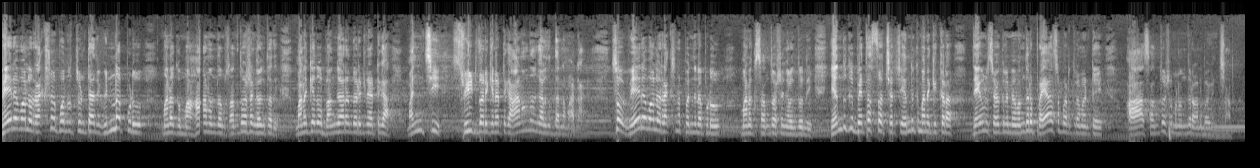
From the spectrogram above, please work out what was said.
వేరే వాళ్ళు రక్షణ పొందుతుంటే అది విన్నప్పుడు మనకు మహానందం సంతోషం కలుగుతుంది. మనకేదో బంగారం దొరికినట్టుగా మంచి స్వీట్ దొరికినట్టుగా ఆనందం కలుగుతుంది అన్నమాట సో వేరే వాళ్ళు రక్షణ పొందినప్పుడు మనకు సంతోషం కలుగుతుంది. ఎందుకు బెతస్త చర్చ ఎందుకు మనకి ఇక్కడ దేవుని సేవకులు మేమందరూ ప్రయాసపడుతున్నామంటే ఆ సంతోషం మనందరూ అనుభవించాలి.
